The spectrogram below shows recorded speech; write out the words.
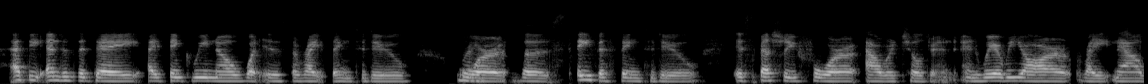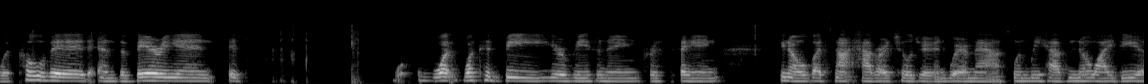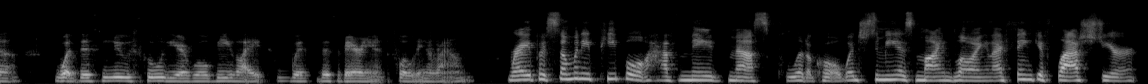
at the end of the day, I think we know what is the right thing to do Right. or the safest thing to do, especially for our children. And where we are right now with COVID and the variant, it's what what could be your reasoning for saying, you know, let's not have our children wear masks when we have no idea what this new school year will be like with this variant floating around. right but so many people have made masks political which to me is mind-blowing and i think if last year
